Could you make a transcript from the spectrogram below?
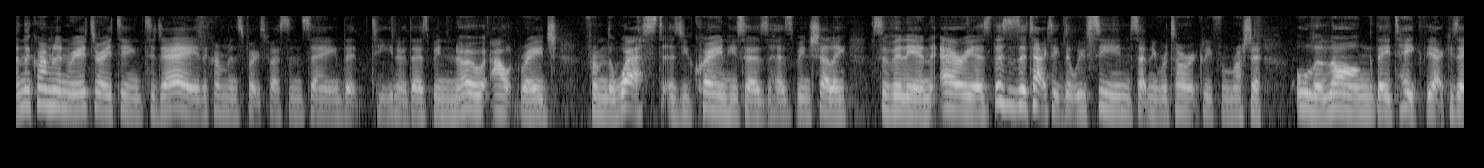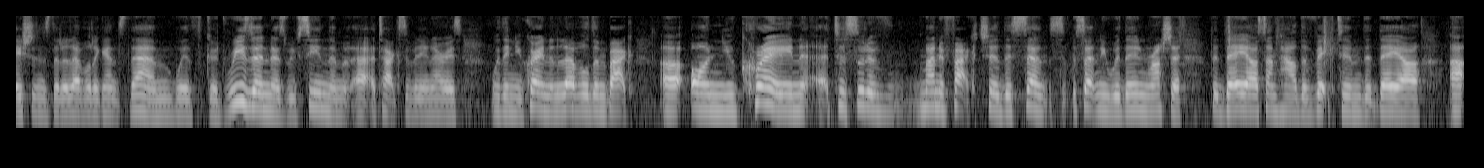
and the Kremlin reiterating today, the Kremlin spokesperson saying that you know there's been no outrage from the West as Ukraine, he says, has been shelling civilian areas. This is a tactic that we've seen, certainly rhetorically, from Russia all along. They take the accusations that are leveled against them with good reason, as we've seen them uh, attack civilian areas within Ukraine, and level them back uh, on Ukraine uh, to sort of manufacture the sense, certainly within Russia, that they are somehow the victim, that they are uh,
